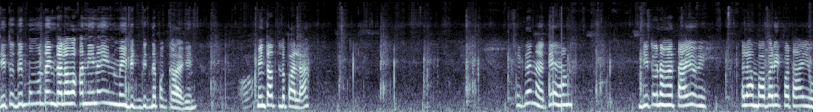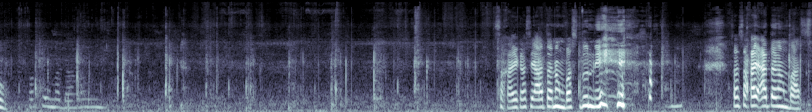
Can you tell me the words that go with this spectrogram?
Dito din pumunta yung dalawa kanina yun. May bitbit na pagkain. May tatlo pala. Tignan natin lang. Dito na nga tayo eh. Alam, babalik pa tayo. Okay, madam. Sakay kasi ata ng bus dun eh. Sasakay ata ng bus.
